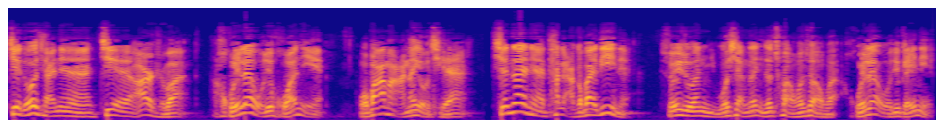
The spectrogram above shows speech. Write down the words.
借多少钱呢？借二十万，回来我就还你。我爸妈呢有钱，现在呢他俩搁外地呢，所以说你我先跟你这串换串换，回来我就给你。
